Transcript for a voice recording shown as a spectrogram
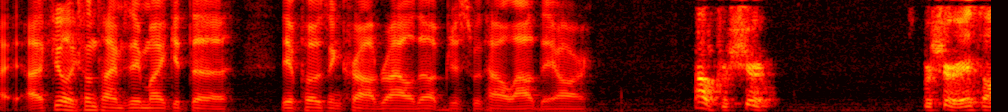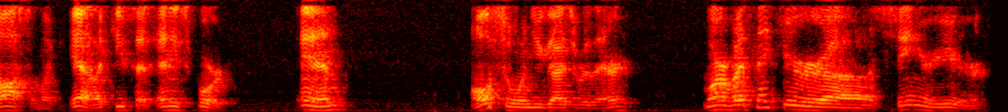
I, I feel like sometimes they might get the the opposing crowd riled up just with how loud they are. Oh, for sure. For sure. It's awesome. Like, yeah, like you said, any sport. And also, when you guys were there, Marv, I think your uh, senior year,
